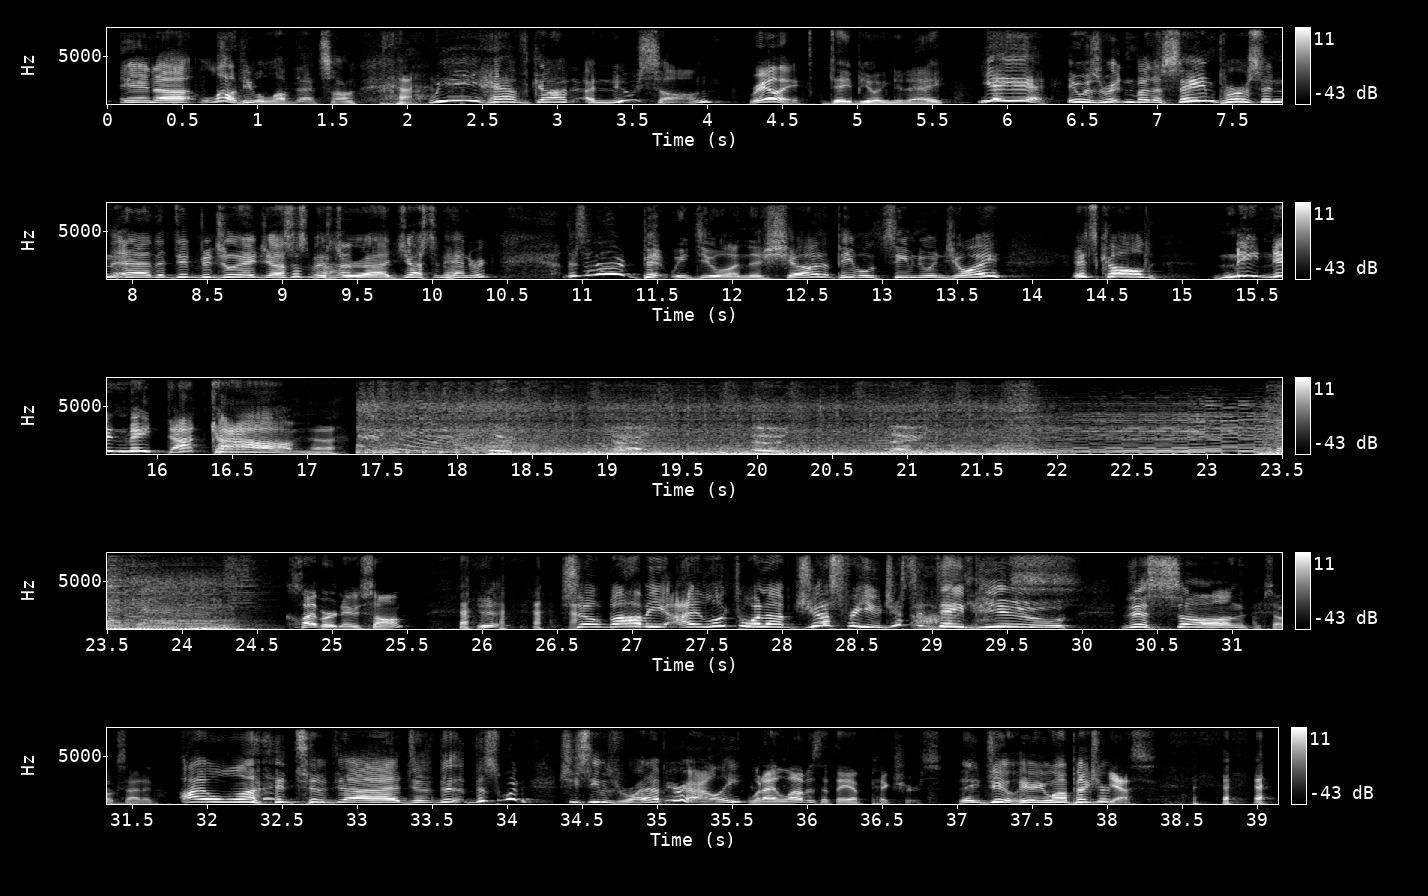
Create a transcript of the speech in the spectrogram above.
and uh, a lot of people love that song. we have got a new song Really? debuting today. Yeah, yeah, yeah. It was written by the same person uh, that did Vigilante Justice, mister uh Justin Hendrick. There's another bit we do on this show that people seem to enjoy. It's called meetaninmate.com. Clever new song. Yeah. So, Bobby, I looked one up just for you, just to debut this song. I'm so excited. I wanted to, uh, to th- this one, she seems right up your alley. What I love is that they have pictures. They do. Here, you want a picture? Yes.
